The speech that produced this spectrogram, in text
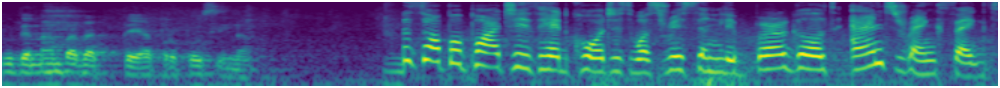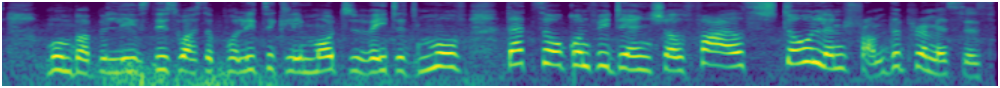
to the number that they are proposing now. The SWAPO party's headquarters was recently burgled and ransacked. Mbumba believes this was a politically motivated move that saw confidential files stolen from the premises.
